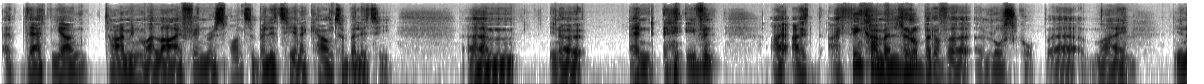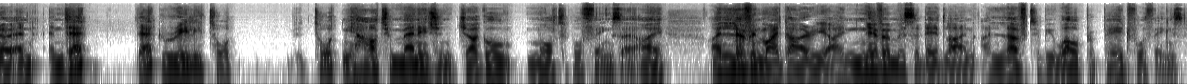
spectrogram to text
at that young time in my life in responsibility and accountability. Um, you know, and even I, I, I think I'm a little bit of a, a lost corp. Uh, my, you know, and and that that really taught taught me how to manage and juggle multiple things. I I live in my diary. I never miss a deadline. I love to be well prepared for things.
